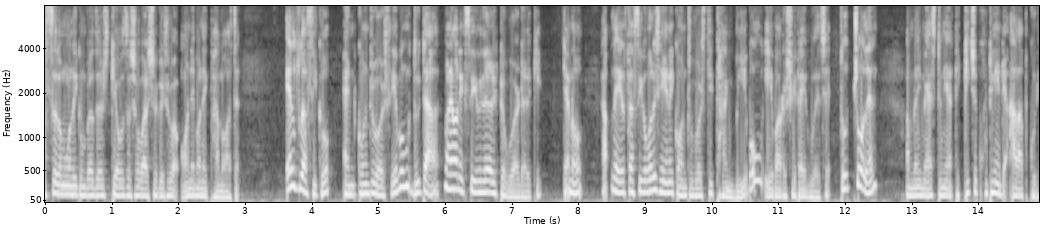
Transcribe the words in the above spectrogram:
আসসালামু আলাইকুম ব্রাদার্স কি অবস্থা সবার? করি সবাই অনেক অনেক ভালো আছেন। এল ক্লাসিকো অ্যান্ড কন্ট্রোভার্সি এবং দুইটা মানে অনেক সিমিলার একটা ওয়ার্ড আর কি। কেন? আপনি এল ক্লাসিকো বলে সেখানে কন্ট্রোভার্সি থাকবে এবং এবারও সেটাই হয়েছে। তো চলেন, আমরা এই ম্যাচটা নিয়ে একটা কিছু খুঁটিনাটি আলাপ করি।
